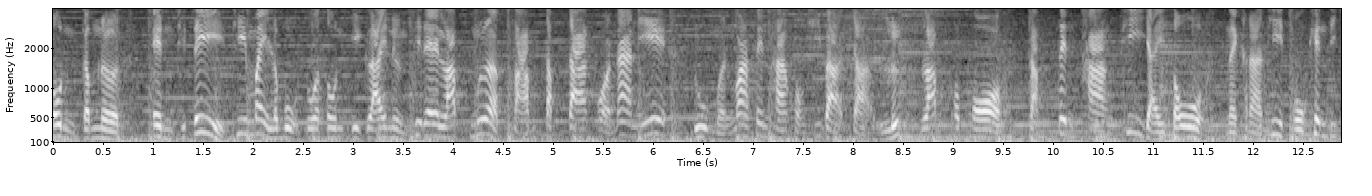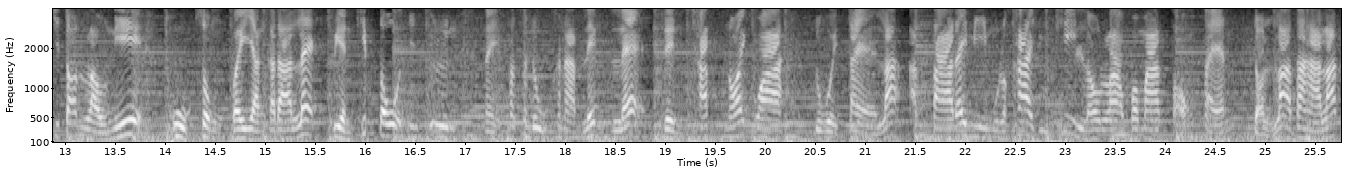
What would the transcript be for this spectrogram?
ต้นกำเนิด Entity ที่ไม่ระบุตัวตนอีกรายหนึ่งที่ได้รับเมื่อ 3 สัปดาห์ก่อนหน้านี้ ดูเหมือนว่าเส้นทางของชิบะจะลึกลับพอ กับเส้นทางที่ใหญ่โต ในขณะที่โทเค็นดิจิตอลเหล่านี้ ถูกส่งไปยังกระดานแลกเปลี่ยนคริปโตอื่นๆ ในพัสดุขนาดเล็กและเด่นชัดน้อยกว่า โดยแต่ละอัตราได้มีมูลค่าอยู่ที่ราวๆประมาณ 200,000 ดอลลาร์สหรัฐ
